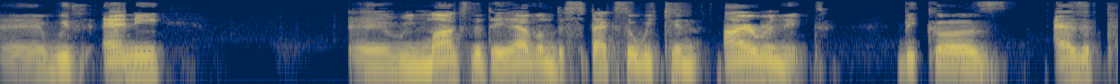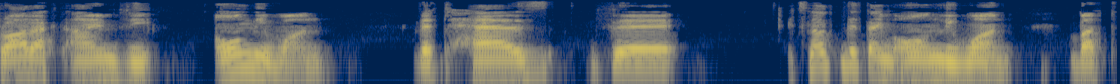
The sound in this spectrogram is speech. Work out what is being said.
uh, with any uh, remarks that they have on the spec, so we can iron it. Because as a product, I'm the only one that has the it's not that I'm only one, but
